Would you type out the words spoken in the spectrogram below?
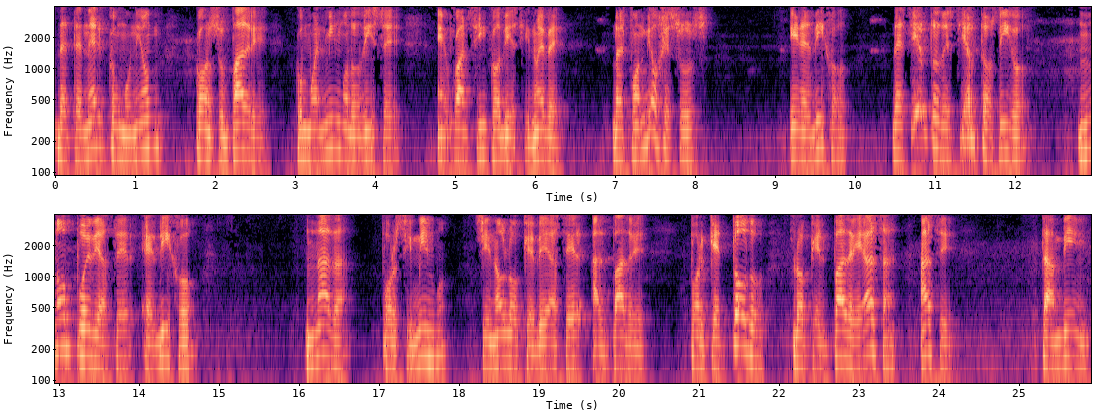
de tener comunión con su Padre, como él mismo lo dice en Juan 5:19. Respondió Jesús y le dijo, de cierto, de cierto os digo, no puede hacer el Hijo nada por sí mismo, sino lo que ve hacer al Padre, porque todo lo que el Padre hace, hace también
